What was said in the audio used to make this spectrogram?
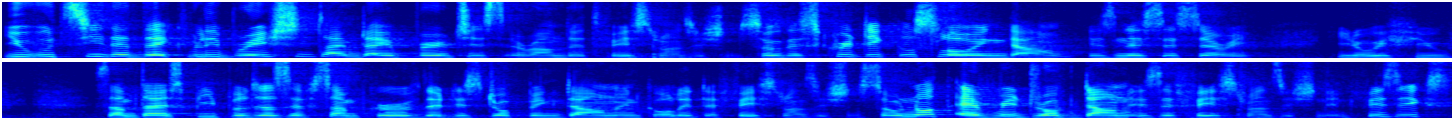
You would see that the equilibration time diverges around that phase transition. So this critical slowing down is necessary. You know, if you, sometimes people just have some curve that is dropping down and call it a phase transition. So not every drop down is a phase transition. In physics,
